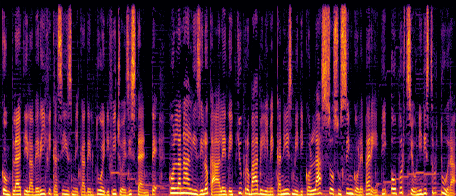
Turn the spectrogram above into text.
Completi la verifica sismica del tuo edificio esistente con l'analisi locale dei più probabili meccanismi di collasso su singole pareti o porzioni di struttura.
